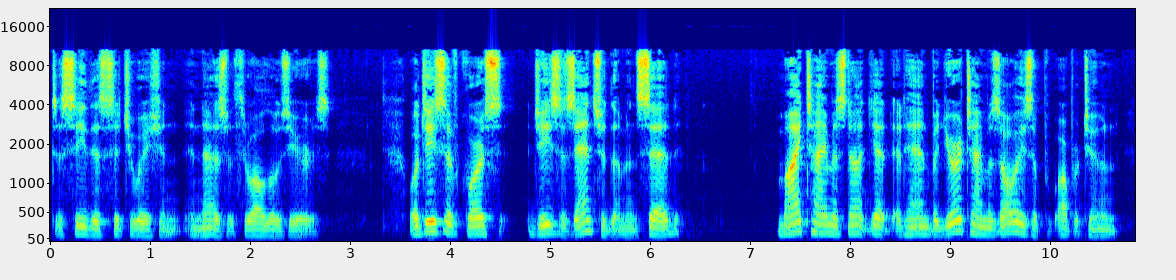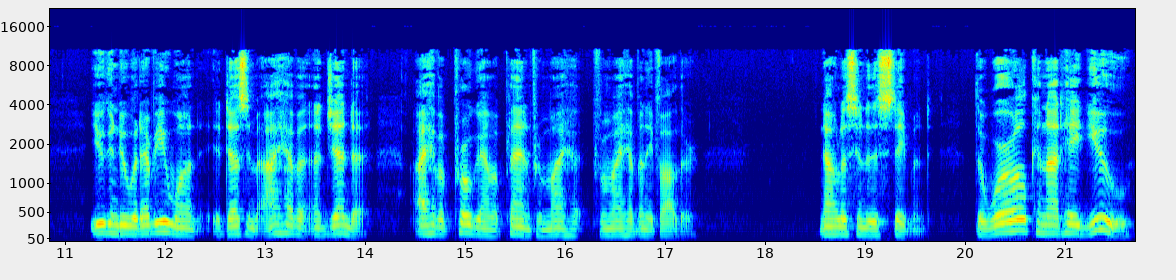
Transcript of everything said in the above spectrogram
to see this situation in Nazareth through all those years. Well, Jesus, of course, Jesus answered them and said, My time is not yet at hand, but your time is always opportune. You can do whatever you want. It doesn't. I have an agenda. I have a program, a plan from my from my heavenly Father. Now listen to this statement. The world cannot hate you,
